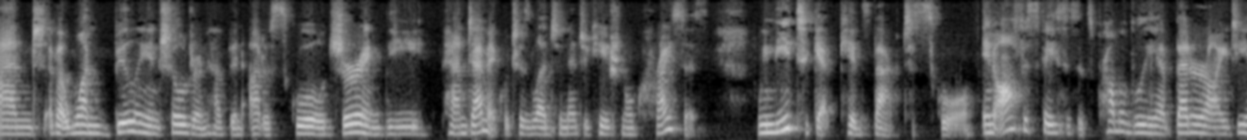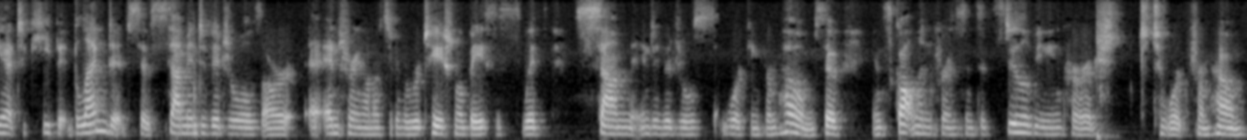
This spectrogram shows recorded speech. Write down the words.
and about 1 billion children have been out of school during the pandemic, which has led to an educational crisis we need to get kids back to school. In office spaces, it's probably a better idea to keep it blended. So some individuals are uh, entering on a sort of a rotational basis with some individuals working from home. So in Scotland, for instance, it's still being encouraged to work from home.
